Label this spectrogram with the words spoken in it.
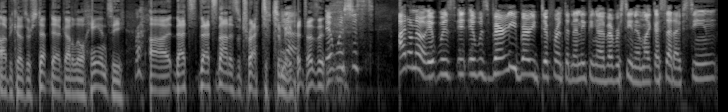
uh, because her stepdad got a little handsy. Uh, that's that's not as attractive to me. Yeah. That doesn't. It was just I don't know. It was it, it was very very different than anything I've ever seen. And like I said, I've seen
